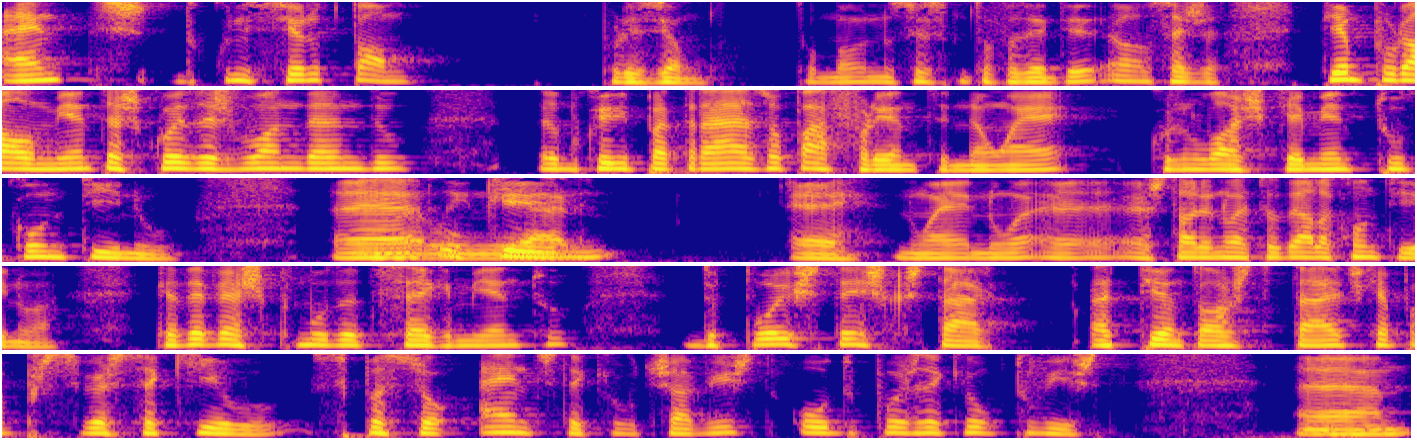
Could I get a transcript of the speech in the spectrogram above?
antes de conhecer o Tom, por exemplo. Não sei se me estou a fazer entender. Ou seja, temporalmente as coisas vão andando um bocadinho para trás ou para a frente, não é cronologicamente tudo contínuo. Não é uh, linear. Que é, não é, não é, a história não é toda ela contínua. Cada vez que muda de segmento, depois tens que estar atento aos detalhes, que é para perceber se aquilo se passou antes daquilo que tu já viste ou depois daquilo que tu viste. Uhum. Uh,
